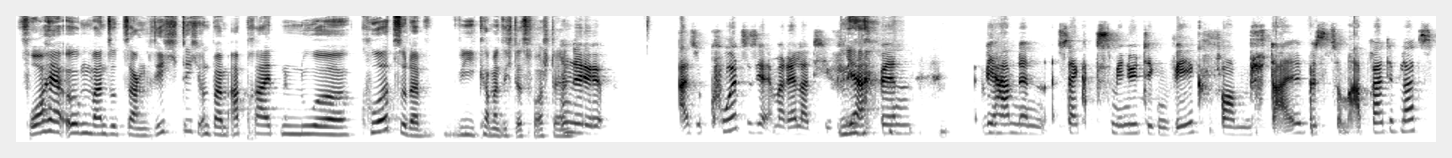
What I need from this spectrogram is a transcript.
vorher irgendwann sozusagen richtig und beim Abreiten nur kurz oder wie kann man sich das vorstellen? Nö, also kurz ist ja immer relativ. Ja. Ich bin, wir haben einen sechsminütigen Weg vom Stall bis zum Abreiteplatz.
